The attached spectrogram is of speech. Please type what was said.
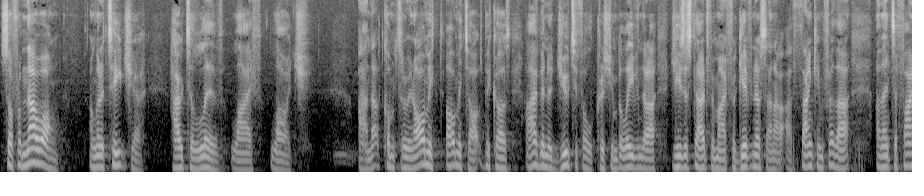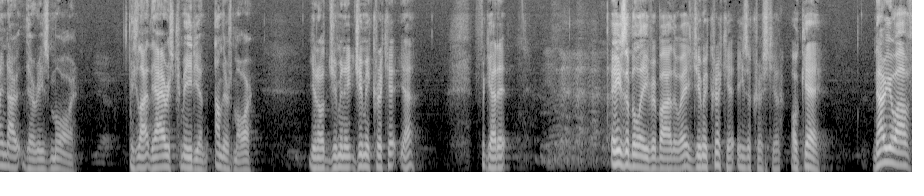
So from now on, I'm going to teach you how to live life large. And that comes through in all my, all my talks because I've been a dutiful Christian, believing that I, Jesus died for my forgiveness, and I, I, thank Him for that. And then to find out there is more. He's like the Irish comedian, and there's more. You know, Jimmy, Jimmy Cricket, yeah? Forget it. He's a believer, by the way. Jimmy Cricket, he's a Christian. Okay. Now you have,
